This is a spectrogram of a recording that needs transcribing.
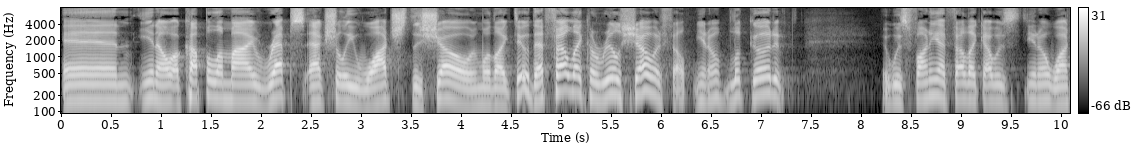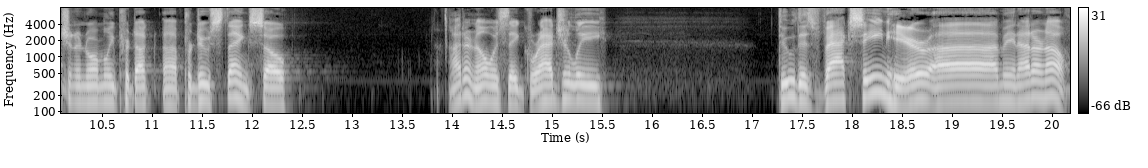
And, you know, a couple of my reps actually watched the show and were like, dude, that felt like a real show. It felt, you know, looked good. It, it was funny. I felt like I was, you know, watching a normally uh, produced thing. So, I don't know, as they gradually do this vaccine here, uh, I mean, I don't know.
